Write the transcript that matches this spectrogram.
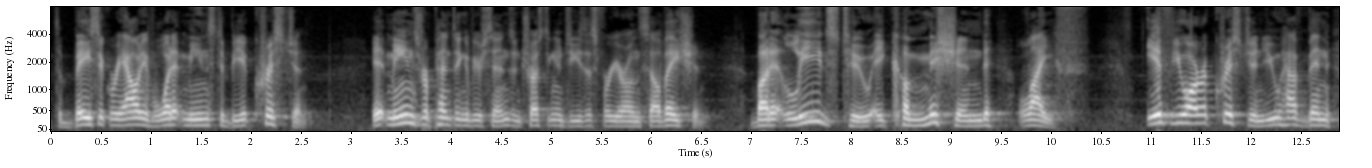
It's a basic reality of what it means to be a Christian. It means repenting of your sins and trusting in Jesus for your own salvation. But it leads to a commissioned life. If you are a Christian, you have been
